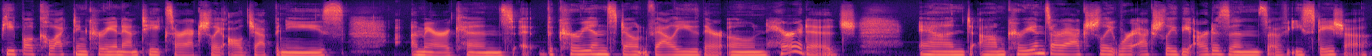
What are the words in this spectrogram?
people collecting Korean antiques are actually all Japanese Americans. The Koreans don't value their own heritage. And um, Koreans are actually we're actually the artisans of East Asia.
